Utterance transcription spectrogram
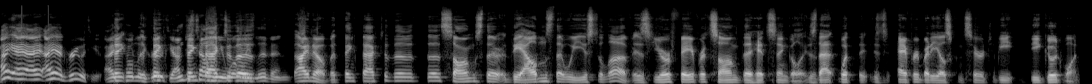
I I, I agree with you. I Think- totally think- agree with you. I'm just telling you what we live in. I know, but think back to the the songs that the albums that we used to love. Is your favorite song the hit single? Is that what the, is everybody else considered to be the good one?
